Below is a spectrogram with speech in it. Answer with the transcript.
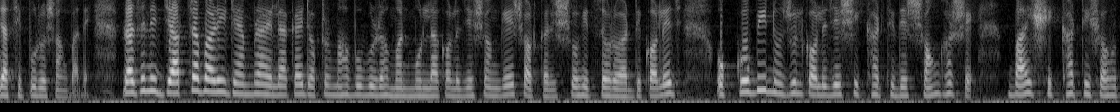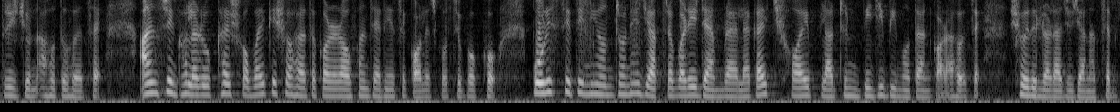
যাচ্ছি পুরো সংবাদে। রাজধানীর যাত্রাবাড়ি ড্যামরা এলাকায় ডক্টর মাহবুবুর রহমান মোল্লা কলেজের সঙ্গে সরকারি শহীদ সোহরাওয়ার্দী কলেজ ও কবি নজরুল কলেজের শিক্ষার্থীদের সংঘর্ষে বাইশ শিক্ষার্থী সহ ত্রিশ জন আহত হয়েছে। আইন শৃঙ্খলা রক্ষায় সবাইকে সহায়তা করার আহ্বান জানিয়েছে কলেজ কর্তৃপক্ষ। পরিস্থিতি নিয়ন্ত্রণে যাত্রাবাড়ি ড্যামরা এলাকায় ছয় প্লাটুন বিজিবি মোতায়েন করা হয়েছে। শহীদুল্লাহ রাজু জানাচ্ছেন।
